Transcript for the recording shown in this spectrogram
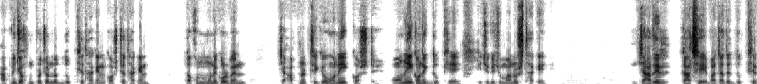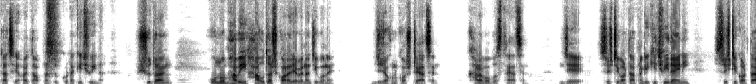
আপনি যখন প্রচণ্ড দুঃখে থাকেন, কষ্টে থাকেন, তখন মনে করবেন যে আপনার থেকে অনেক কষ্টে, অনেক অনেক দুঃখে কিছু কিছু মানুষ থাকে, যাদের কাছে বা যাদের দুঃখের কাছে হয়তো আপনার দুঃখটা কিছুই না। সুতরাং কোনোভাবেই হাহুতাশ করা যাবে না জীবনে যে যখন কষ্টে আছেন, খারাপ অবস্থায় আছেন, যে সৃষ্টিকর্তা আপনাকে কিছুই দেয়নি, সৃষ্টিকর্তা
